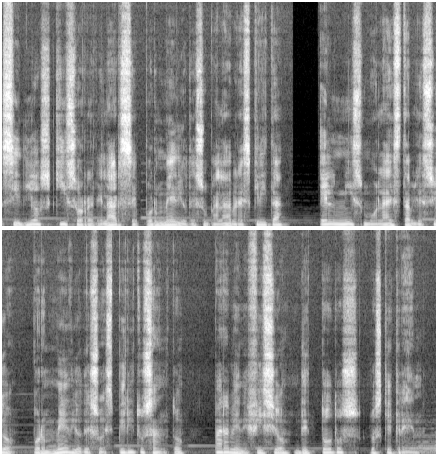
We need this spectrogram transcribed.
si Dios quiso revelarse por medio de su palabra escrita, Él mismo la estableció por medio de su Espíritu Santo para beneficio de todos los que creen.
